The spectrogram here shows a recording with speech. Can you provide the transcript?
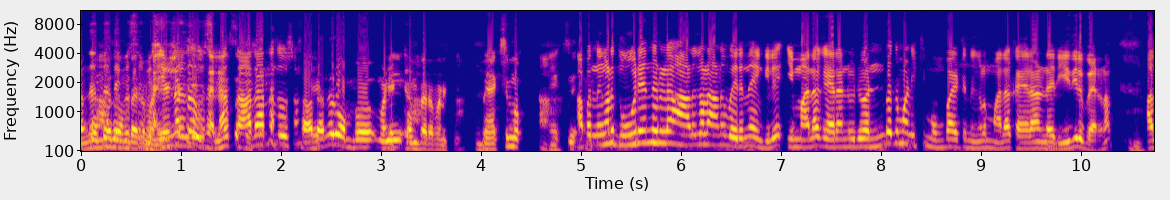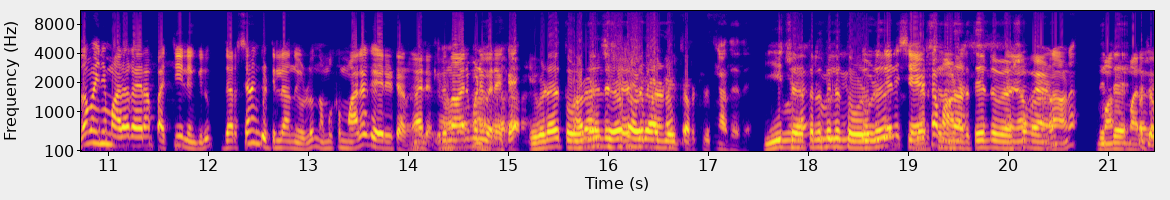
ഒമ്പത് ഒമ്പതര മണി ഇന്നത്തെ ദിവസം സാധാരണ ദിവസം. സാധാരണ ഒരു ഒമ്പത് മണി ഒമ്പതര മണിക്ക്. മാക്സിമം അപ്പൊ നിങ്ങൾ ദൂരെ നിന്നുള്ള ആളുകളാണ് വരുന്നതെങ്കിൽ ഈ മല കയറാൻ ഒരു ഒൻപത് മണിക്ക് മുമ്പായിട്ട് നിങ്ങൾ മല കയറാനുള്ള രീതിയിൽ വരണം. അഥവാ ഇനി മല കയറാൻ പറ്റിയില്ലെങ്കിലും ദർശനം കിട്ടില്ല എന്നേ ഉള്ളൂ. നമുക്ക് മല കയറിയിട്ട് ഇറങ്ങാം അല്ലെ? ഒരു നാല് മണി വരെയൊക്കെ. ഇവിടെ ശേഷം അവർ ശേഷമാണ് അതെ അതെ. ഈ ക്ഷേത്രത്തിൽ തൊഴുത് തൊഴുതിന് ശേഷമാണ് നടത്തിയതിന്റെ ശേഷം വേണം. മല പക്ഷെ.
